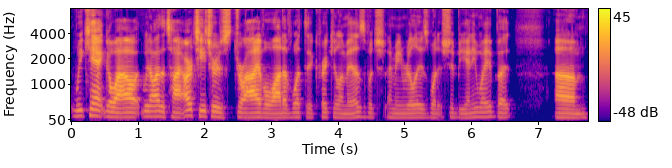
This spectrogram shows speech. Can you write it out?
we can't go out. We don't have the time. Our teachers drive a lot of what the curriculum is, which I mean, really is what it should be anyway. But um,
